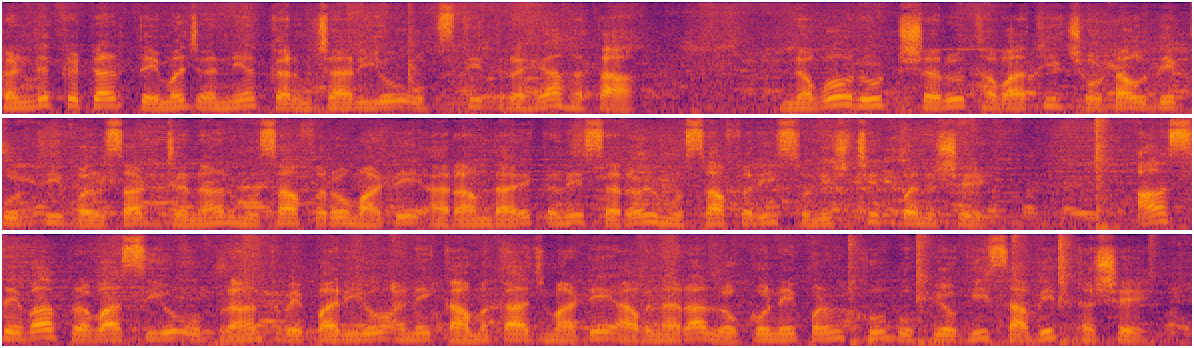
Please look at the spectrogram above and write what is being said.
કંડક્ટર તેમજ અન્ય કર્મચારીઓ ઉપસ્થિત રહ્યા હતા. નવો રૂટ શરૂ થવાથી છોટાઉદેપુરથી વલસાડ જનાર મુસાફરો માટે આરામદાયક અને સરળ મુસાફરી સુનિશ્ચિત બનશે. આ સેવા પ્રવાસીઓ ઉપરાંત વેપારીઓ અને કામકાજ માટે આવનારા લોકોને પણ ખૂબ ઉપયોગી સાબિત થશે.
